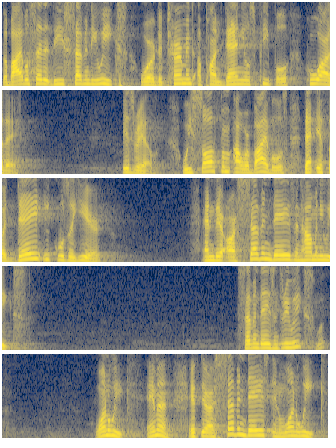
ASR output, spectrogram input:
The Bible said that these 70 weeks were determined upon Daniel's people. Who are they? Israel. We saw from our Bibles that if a day equals a year, and there are seven days and how many weeks? Seven days and three weeks? One week. Amen. If there are seven days in one week,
